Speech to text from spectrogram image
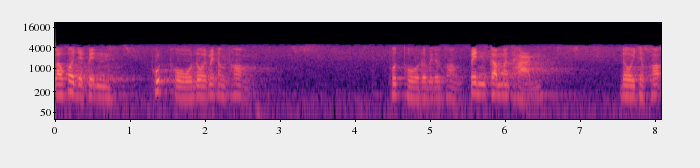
เราก็จะเป็นพุทโธโดยไม่ต้องท่อง พุทโธโดยไม่ต้องท่อง เป็นกรรมฐาน โดยเฉพาะ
